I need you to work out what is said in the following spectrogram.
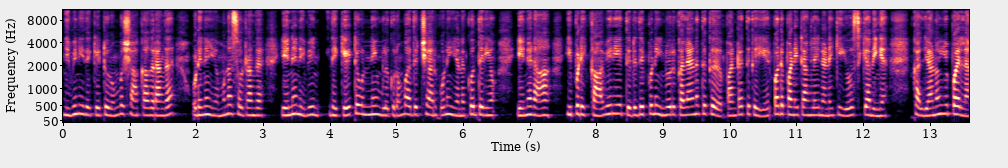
நிவின் இதை கேட்டு ரொம்ப ஷாக் ஆகுறாங்க. உடனே யமுனா சொல்றாங்க என்ன நிவின்? இதை கேட்ட உடனே உங்களுக்கு ரொம்ப அதிர்ச்சியா இருக்கும்னு எனக்கும் தெரியும். என்னடா இப்படி காவேரியை திடுதிப்புன்னு இன்னொரு கல்யாணத்துக்கு பண்றதுக்கு ஏற்பாடு பண்ணிட்டாங்களே நினைக்க யோசிக்காதீங்க. கல்யாணம் இப்போ இல்லை.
